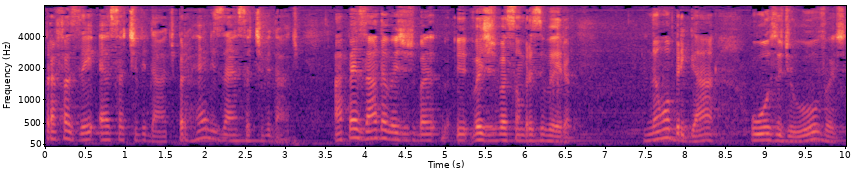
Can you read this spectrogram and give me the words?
para fazer essa atividade, para realizar essa atividade. Apesar da legislação brasileira não obrigar o uso de luvas,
